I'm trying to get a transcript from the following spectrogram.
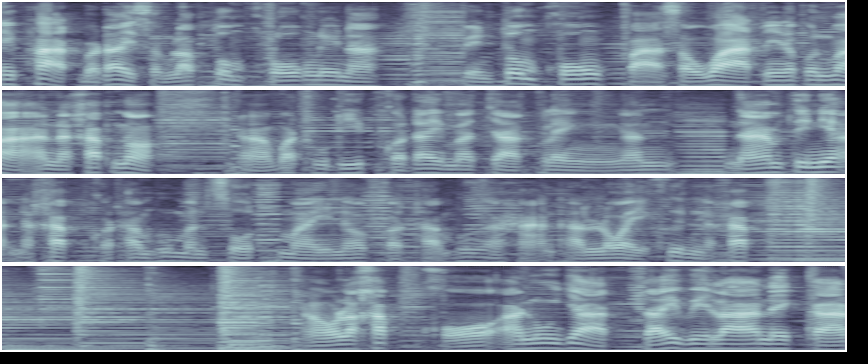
นี่พลาดบ่ได้สำหรับต้มโครงนี่นะเป็นต้มโครงป่าสวาดนี่นะเพิ่อนว่าอันนะครับเนาะวัตถุดิบก็ได้มาจากแหล่งนน้ำที่เนี้ยนะครับ ก็ทำให้มันสดใหม่เนาะก็ทำให้อาหารอร่อยขึ้นนะครับ เอาละครับ ขออนุญาตใช้เวลาในการ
